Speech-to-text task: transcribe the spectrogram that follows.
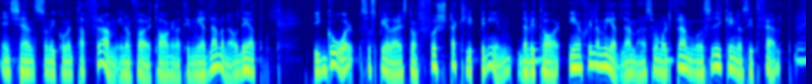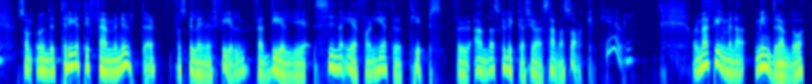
en tjänst som vi kommer ta fram inom företagarna till medlemmarna. Och det är att igår så spelades de första klippen in där vi Mm. tar enskilda medlemmar som har varit framgångsrika inom sitt fält. Mm. Som under 3 till 5 minuter får spela in en film för att delge sina erfarenheter och tips för hur andra ska lyckas göra samma sak. Kul. Och de här filmerna, min dröm då,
